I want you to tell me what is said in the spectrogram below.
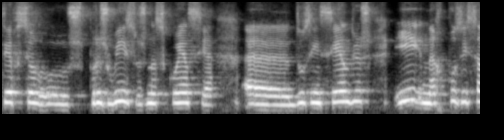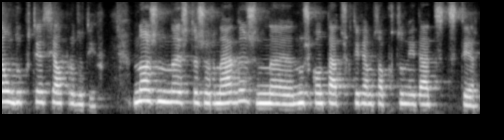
teve seus prejuízos na sequência uh, dos incêndios e na reposição do potencial produtivo. Nós, nestas jornadas, na, nos contatos que tivemos a oportunidade de ter,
